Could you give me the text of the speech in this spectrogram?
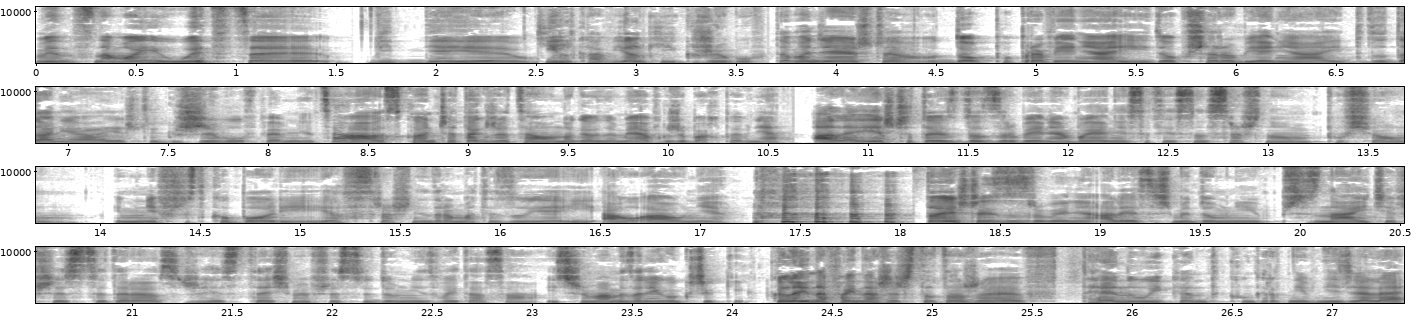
Więc na mojej łydce widnieje kilka wielkich grzybów. To będzie jeszcze do poprawienia i do przerobienia i do dodania jeszcze grzybów pewnie. Cała, skończę tak, że całą nogę będę miała w grzybach pewnie. Ale jeszcze to jest do zrobienia, bo ja niestety jestem straszną pusią i mnie wszystko boli. Ja strasznie dramatyzuję i au, au, nie. To jeszcze jest do zrobienia, ale jesteśmy dumni. Przyznajcie wszyscy teraz, że jesteśmy wszyscy dumni z Wojtasa i trzymamy za niego kciuki. Kolejna fajna rzecz to to, że w ten weekend, konkretnie w niedzielę,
